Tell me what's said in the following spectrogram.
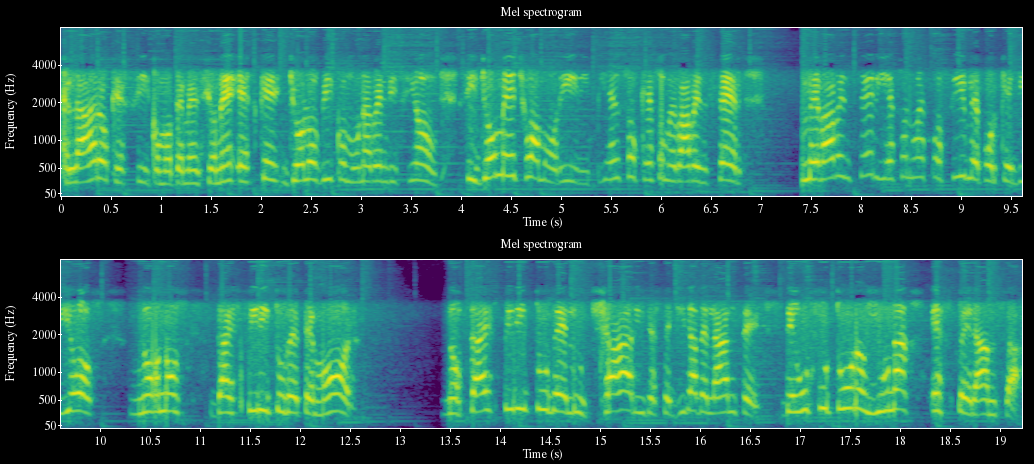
Claro que sí, como te mencioné, es que yo lo vi como una bendición. Si yo me echo a morir y pienso que eso me va a vencer, me va a vencer y eso no es posible porque Dios no nos da espíritu de temor, nos da espíritu de luchar y de seguir adelante, de un futuro y una esperanza.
